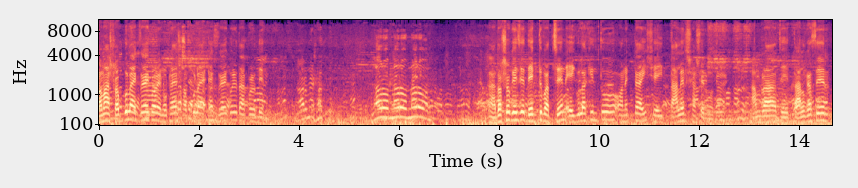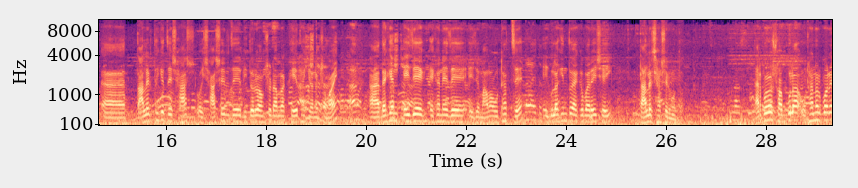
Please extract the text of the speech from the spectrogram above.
মামা সবগুলো এক জায়গায় করেন উঠায় সবগুলো এক জায়গায় করে তারপরে দেন। নরম নরম নরম। দর্শক, এই যে দেখতে পাচ্ছেন, এইগুলা কিন্তু অনেকটাই সেই তালের শ্বাসের মতো। আমরা যে তাল গাছের তালের থেকে যে শ্বাস, ওই শ্বাসের যে ভিতরের অংশটা আমরা খেয়ে থাকি অনেক সময়। দেখেন, এই যে এখানে যে, এই যে মামা উঠাচ্ছে, এগুলা কিন্তু একেবারেই সেই তালের শ্বাসের মতো। তারপরও সবগুলা উঠানোর পরে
